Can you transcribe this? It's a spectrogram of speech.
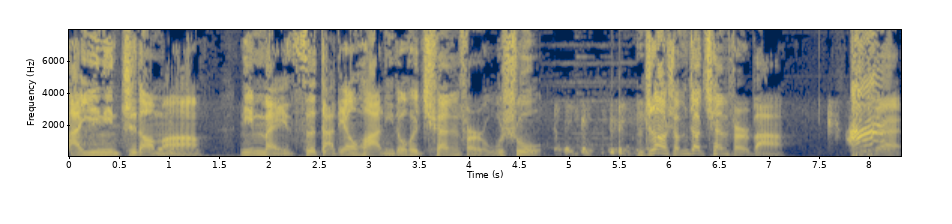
阿姨，你知道吗？你每次打电话，你都会圈粉儿无数。你知道什么叫圈粉儿吧？啊，是，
